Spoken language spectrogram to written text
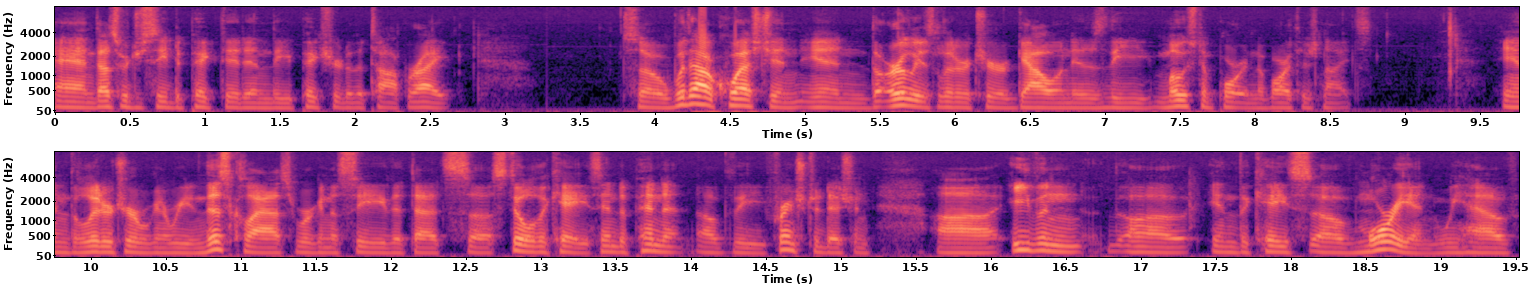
And that's what you see depicted in the picture to the top right. So without question, in the earliest literature, Gawain is the most important of Arthur's knights. In the literature we're going to read in this class, we're going to see that that's uh, still the case, independent of the French tradition. Uh, even uh, in the case of Morien, we have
